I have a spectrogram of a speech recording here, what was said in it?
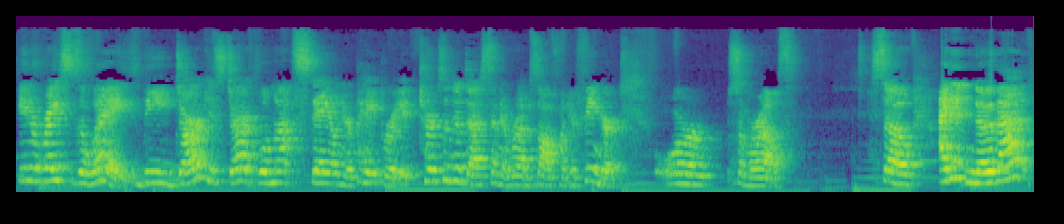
it erases away. The darkest dark will not stay on your paper. It turns into dust and it rubs off on your finger or somewhere else. So I didn't know that,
